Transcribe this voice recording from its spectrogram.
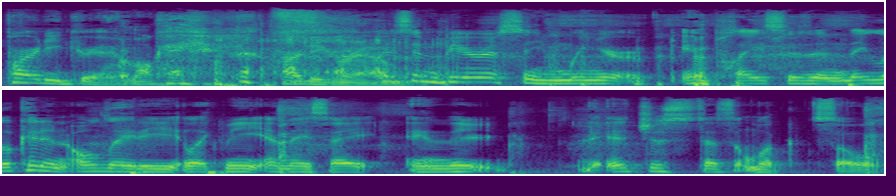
Party Gram, okay? Party Gram. it's embarrassing when you're in places and they look at an old lady like me and they say, and they, it just doesn't look so.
